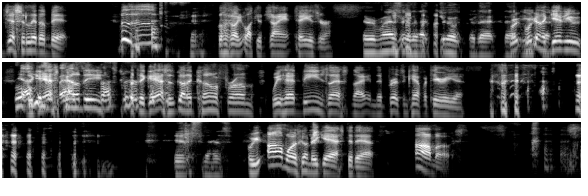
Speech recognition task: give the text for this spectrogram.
just a little bit. like, like, like a giant taser. It reminds me of that joke or that. that We're, we're going to give you Yeah, the gas penalty, instructor. but the gas is going to come from we had beans last night in the prison cafeteria. It says, We almost going to be gassed to death. Almost.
